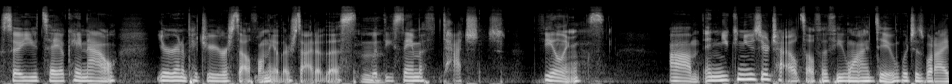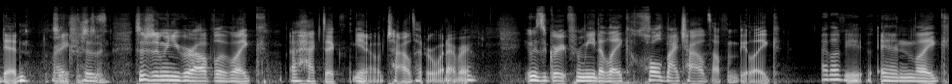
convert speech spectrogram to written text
So you'd say, okay, now you're going to picture yourself on the other side of this with these same attached feelings. Um, and you can use your child self if you want to, which is what I did, right? 'Cause interesting. especially when you grow up with like a hectic, you know, childhood or whatever. It was great for me to like hold my child self and be like, I love you, and like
